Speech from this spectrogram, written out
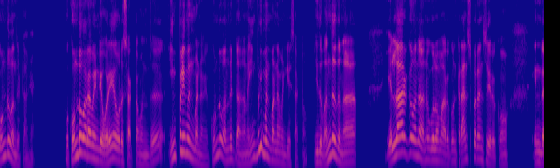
கொண்டு வந்துட்டாங்க. இப்போ கொண்டு வர வேண்டிய ஒரே ஒரு சட்டம் வந்து இம்ப்ளிமெண்ட் பண்ண கொண்டு வந்துட்டாங்க. ஆனால் இம்ப்ளிமெண்ட் பண்ண வேண்டிய சட்டம் இது வந்ததுன்னா எல்லாருக்கும் வந்து அனுகூலமாக இருக்கும். டிரான்ஸ்பரன்சி இருக்கும். இந்த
